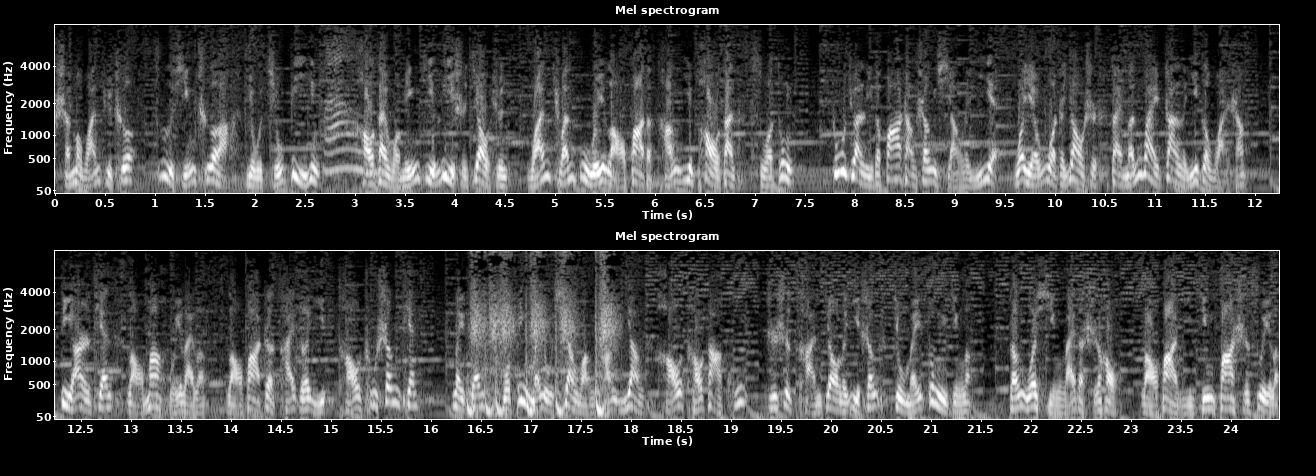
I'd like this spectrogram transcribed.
什么玩具车、自行车啊，有求必应。好在我铭记历史教训，完全不为老爸的糖衣炮弹所动。猪圈里的巴掌声响了一夜，我也握着钥匙在门外站了一个晚上。第二天，老妈回来了，老爸这才得以逃出升天。那天我并没有像往常一样嚎啕大哭，只是惨叫了一声就没动静了。等我醒来的时候，老爸已经八十岁了。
